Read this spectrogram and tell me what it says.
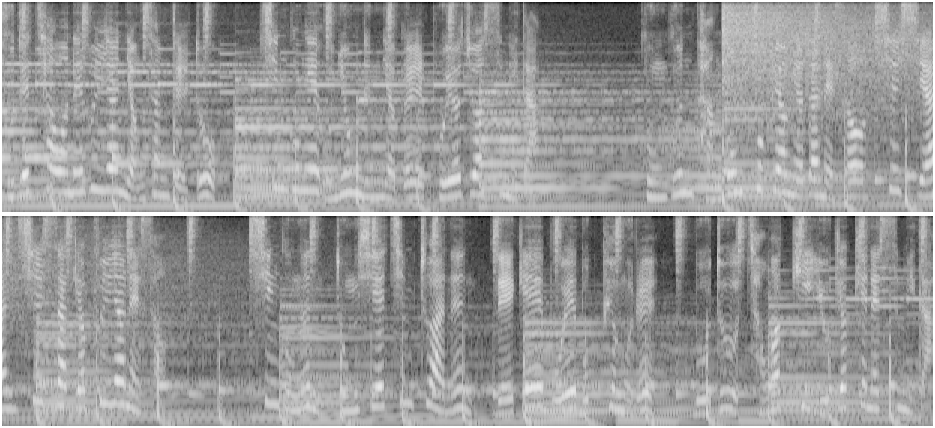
부대 차원의 훈련 영상들도 신궁의 운용 능력을 보여주었습니다. 공군 방공포병여단에서 실시한 실사격 훈련에서 신궁은 동시에 침투하는 4개의 모의 목표물을 모두 정확히 요격해냈습니다.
